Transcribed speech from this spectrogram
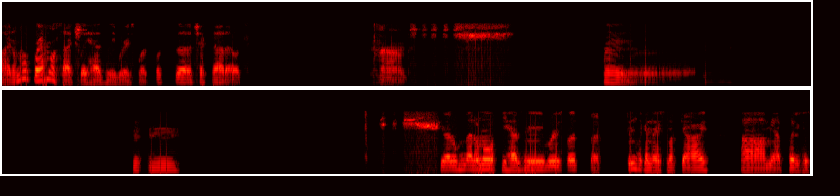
I don't know if Ramos actually has any bracelets. Let's uh, check that out. Um, hmm. Yeah, I don't, I don't know if he has any bracelets, but seems like a nice enough guy. Um, yeah, I've played at his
